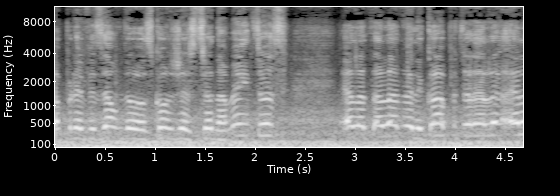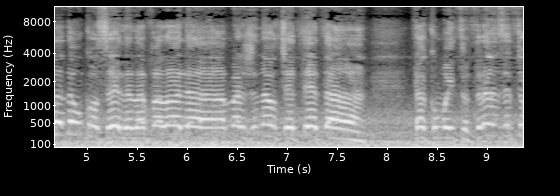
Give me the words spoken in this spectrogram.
a previsão dos congestionamentos, ela está lá no helicóptero, ela, ela dá um conselho, ela fala, olha, a Marginal Tietê está tá com muito trânsito,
